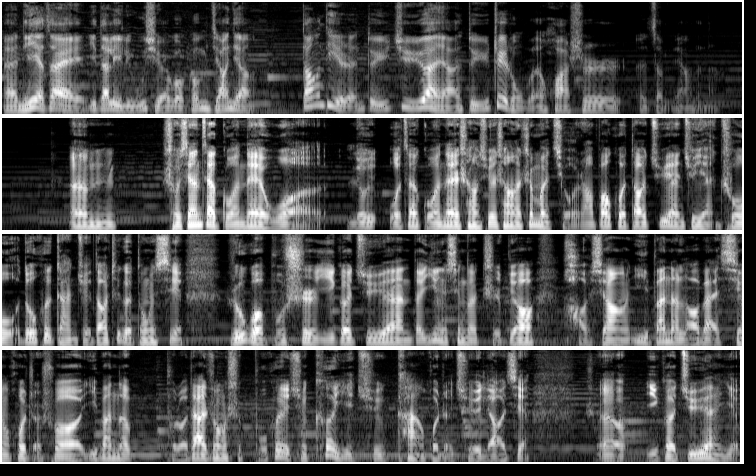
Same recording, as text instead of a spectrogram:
呃，你也在意大利留学过，给我们讲讲当地人对于剧院呀，对于这种文化是呃怎么样的呢？嗯，首先在国内我。留我在国内上学上了这么久，然后包括到剧院去演出，我都会感觉到这个东西，如果不是一个剧院的硬性的指标，好像一般的老百姓或者说一般的普罗大众是不会去刻意去看或者去了解，呃，一个剧院也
